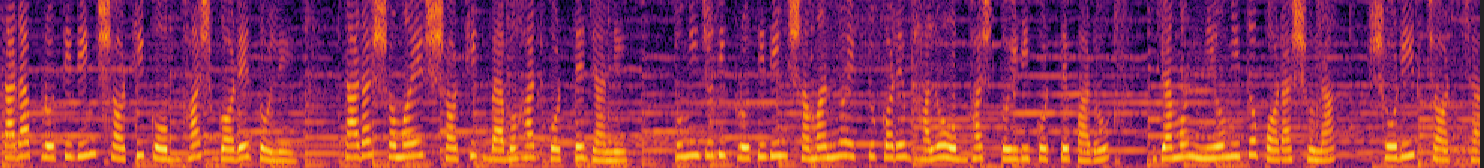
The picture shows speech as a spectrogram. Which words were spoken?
তারা প্রতিদিন সঠিক অভ্যাস গড়ে তোলে। তারা সময়ের সঠিক ব্যবহার করতে জানে। তুমি যদি প্রতিদিন সামান্য একটু করে ভালো অভ্যাস তৈরি করতে পারো, যেমন নিয়মিত পড়াশোনা, শরীর চর্চা,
